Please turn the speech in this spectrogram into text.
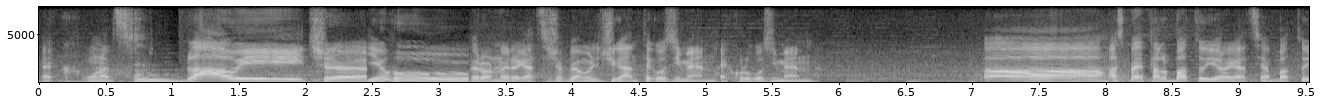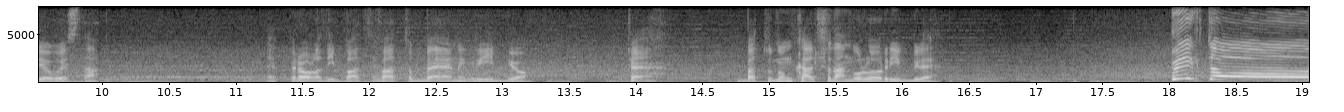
Ecco, 1-0. Vlaovic! Yuhu! Però noi ragazzi abbiamo il gigante Cosimen. Eccolo Cosimen. Oh, aspetta, lo batto io ragazzi, la batto io questa. Eh, però la dibatte fatto bene, Gribbio. Cioè, ha battuto un calcio d'angolo orribile. Victor!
